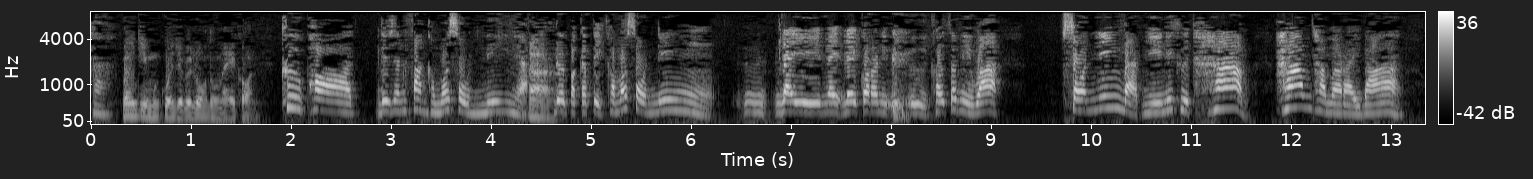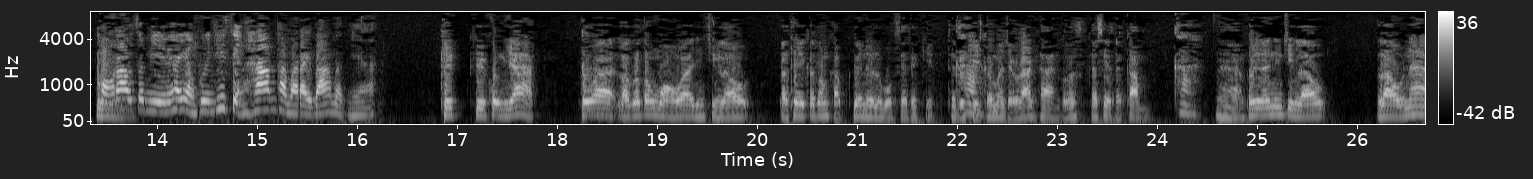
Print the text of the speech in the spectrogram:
ค่ะว่าจริงๆมันควรจะไปลงตรงไหนก่อน คือพอดิฉันฟังคำว่าโซนนิ่งเนี่ยอ่าโดยปกติคำว่าโซนนิ่งในในในกรณีอื่น ๆ เขาจะมีว่าโซนนิ่งแบบนี้นี่คือห้ามห้ามทำอะไรบ้าง ของเราจะมีไหมคะอย่างพื้นที่เสี่ยงห้ามทำอะไรบ้างแบบเนี้ยคือคือคงยาก เพราะว่าเราก็ต้องมองว่าจริง ๆ แล้วประเทศก็ต้องขับเคลื่อนในระบบเศรษฐกิจเศรษฐกิจค่ะก็มาจากรากฐานก็เกษตรกรรมค่ะนะฮะเพราะฉะนั้นจริง ๆ แล้ว เราน่า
